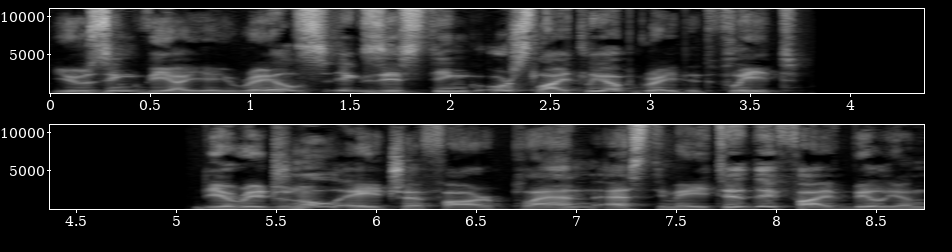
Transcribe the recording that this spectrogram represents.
using VIA Rail's existing or slightly upgraded fleet. The original HFR plan estimated a $5 billion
